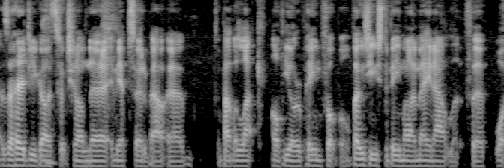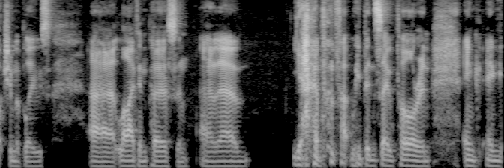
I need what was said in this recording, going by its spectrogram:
as I heard you guys touching on uh, in the episode about um, about the lack of European football. Those used to be my main outlet for watching the Blues uh, live in person, and um, yeah, the fact we've been so poor in in, in,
